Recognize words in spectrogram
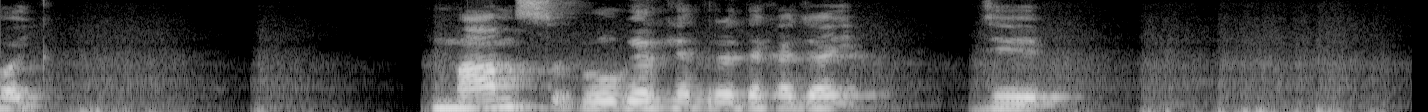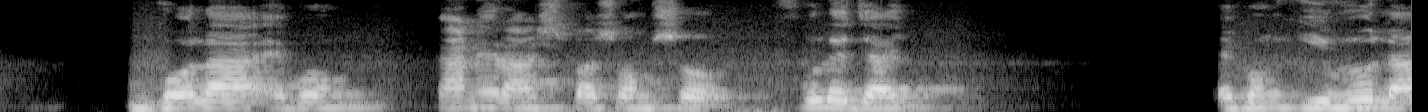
হয়। মামস রোগের ক্ষেত্রে দেখা যায় যে গলা এবং কানের আশপাশ অংশ ফুলে যায়। এবং ইভুলা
